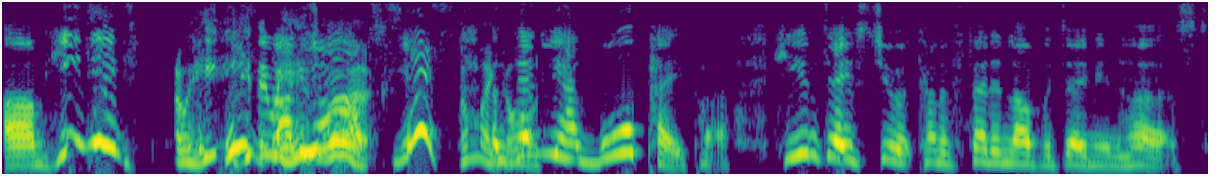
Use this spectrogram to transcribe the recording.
Um, he did. Oh, he- his they were his works? Yes. Oh my and God. then you had wallpaper. He and Dave Stewart kind of fell in love with Damien Hirst.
